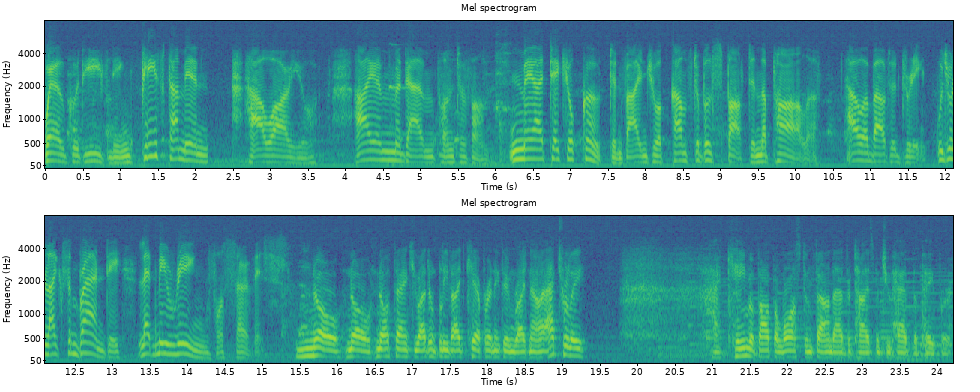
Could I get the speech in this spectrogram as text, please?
Well, good evening. Please come in. How are you? I am Madame Pontavon. May I take your coat and find you a comfortable spot in the parlor? How about a drink? Would you like some brandy? Let me ring for service. No, no, no, thank you. I don't believe I'd care for anything right now. Actually, I came about the lost and found advertisement you had in the paper.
